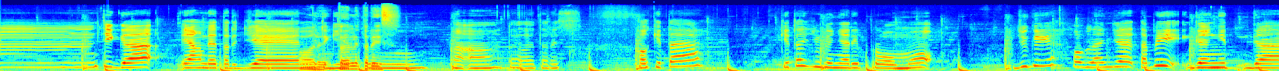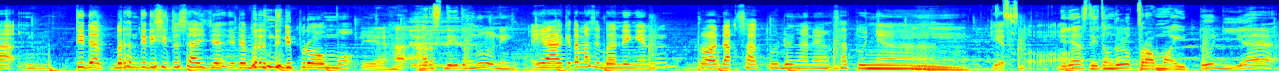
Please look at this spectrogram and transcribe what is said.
Hmm, tiga yang deterjen Oh, gitu-gitu. toiletries. Heeh, toiletries. Kalau kita kita juga nyari promo juga ya kalau belanja, tapi gak ngit gak tidak berhenti di situ saja, tidak berhenti di promo. iya ha- harus dihitung dulu nih. Iya, kita masih bandingin produk satu dengan yang satunya. Hmm. Gitu. Jadi harus dihitung dulu promo itu dia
